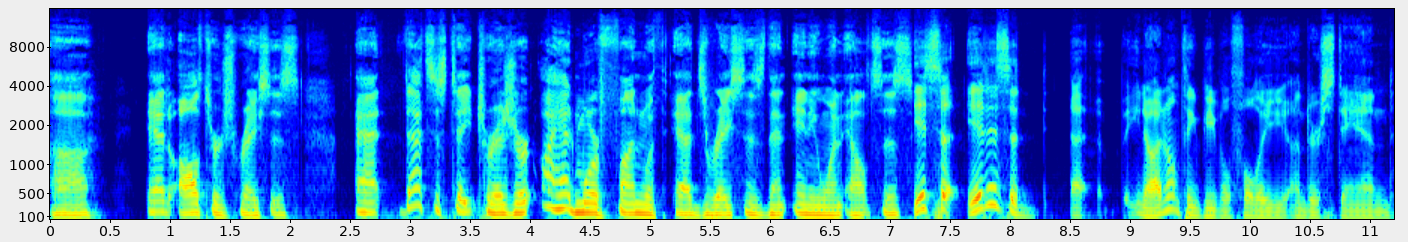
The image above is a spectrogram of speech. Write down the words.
uh, Ed Alter's races. And that's a state treasurer. I had more fun with Ed's races than anyone else's. it's a. It is a. Uh, you know, I don't think people fully understand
